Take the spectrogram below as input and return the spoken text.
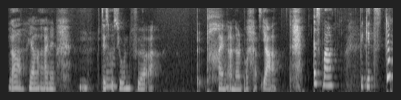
Ja. ja, eine Diskussion für einen anderen Podcast. Ja. Erstmal, wie geht's dir?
